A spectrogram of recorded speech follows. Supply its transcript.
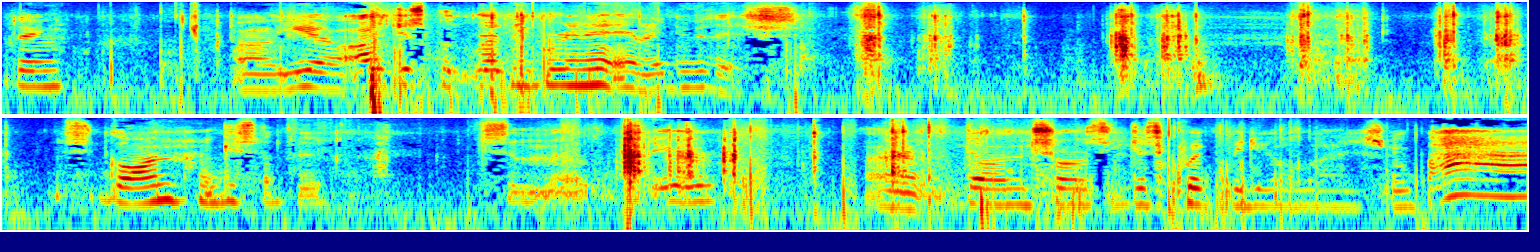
thing. Uh, yeah, I just put red paper in it and I do this. It's gone. I guess I have to some out there. Alright, done. So it's just a quick video, guys. So bye.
